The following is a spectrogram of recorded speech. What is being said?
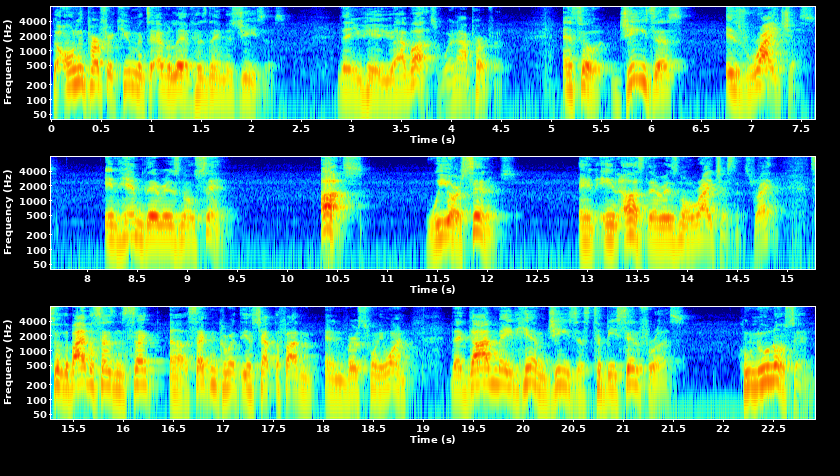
the only perfect human to ever live. His name is Jesus. Then you hear you have us. We're not perfect. And so Jesus is righteous. In him there is no sin. Us, we are sinners. And in us there is no righteousness, right? So the Bible says in 2 uh, Corinthians chapter 5 and verse 21 that God made him, Jesus, to be sin for us, who knew no sin,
